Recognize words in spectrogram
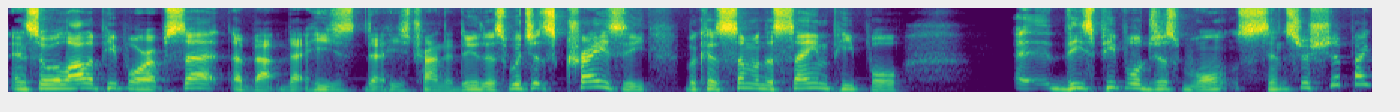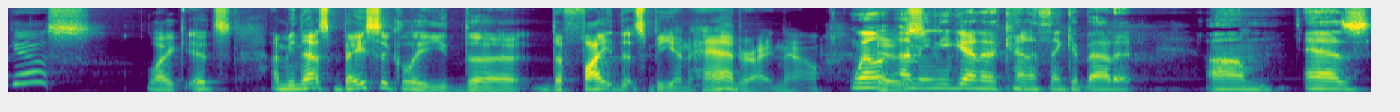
and so a lot of people are upset about that he's that he's trying to do this, which is crazy because some of the same people, uh, these people just want censorship, I guess. Like it's, I mean, that's basically the the fight that's being had right now. Well, I mean, you gotta kind of think about it um, as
